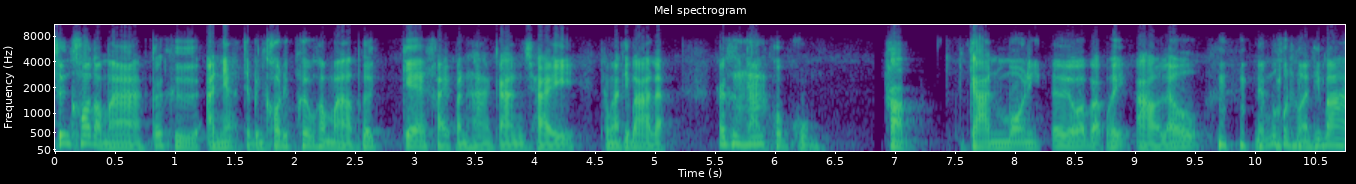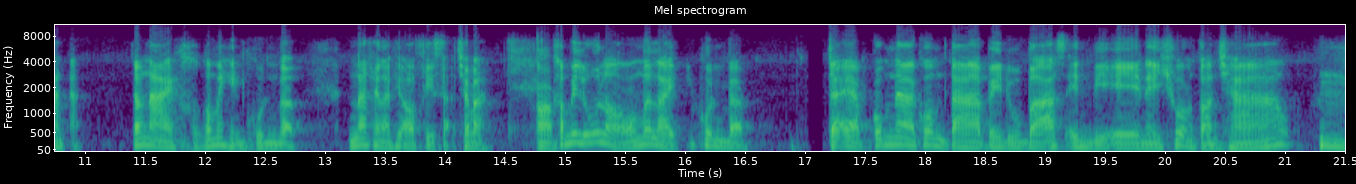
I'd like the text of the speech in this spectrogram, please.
ซึ่งข้อต่อมาก็คืออันเนี้ยจะเป็นข้อที่เพิ่มเข้ามา เพื่อแก้ไขปัญหาการใช้ทำงานที่บ้านแหละ ก็คือการอือฮึควบคุม ครับ การมอนิเตอร์ว่าแบบเฮ้ยอ้าวแล้ว ในเมื่อคุณทำงานที่บ้านอะเจ้านายเขาก็ไม่เห็นคุณแบบมาทำงานที่ออฟฟิศอะใช่ป่ะครับเขาไม่รู้หรอกว่าเมื่อไหร่ที่คุณแบบ จะแอบก้มหน้าก้มตาไปดูบาส NBA ในช่วงตอนเช้าอืม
